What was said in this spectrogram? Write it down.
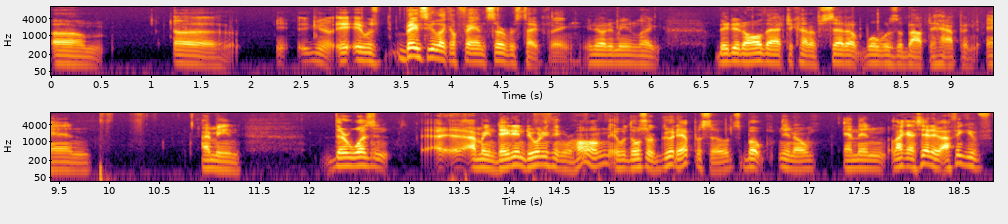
um, uh, you know, it, it was basically like a fan service type thing. You know what I mean? Like they did all that to kind of set up what was about to happen, and I mean, there wasn't. I mean, they didn't do anything wrong. It, those are good episodes, but you know, and then like I said, I think if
